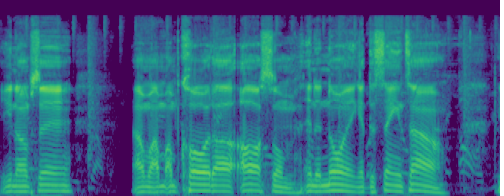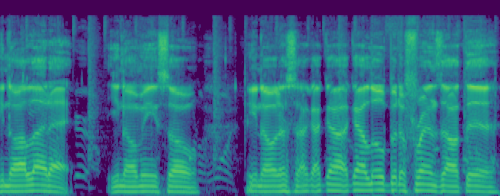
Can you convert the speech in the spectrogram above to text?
You know what I'm saying? I'm, I'm, I'm called uh, awesome and annoying at the same time. You know, I love that. You know what I mean? So, you know, that's I got I got a little bit of friends out there.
